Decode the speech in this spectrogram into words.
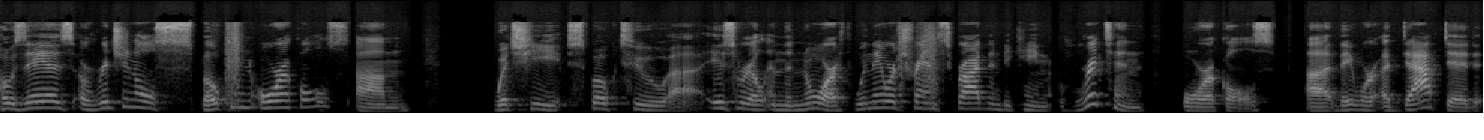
Hosea's original spoken oracles, um, which he spoke to uh, Israel in the north, when they were transcribed and became written oracles, uh, they were adapted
